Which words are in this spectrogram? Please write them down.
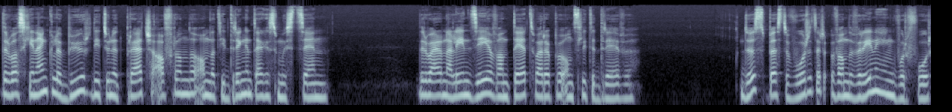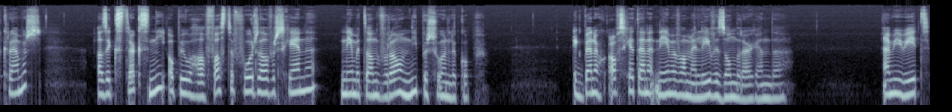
Er was geen enkele buur die toen het praatje afronde omdat hij dringend ergens moest zijn. Er waren alleen zeeën van tijd waarop we ons lieten drijven. Dus, beste voorzitter van de Vereniging voor Voorkramers, als ik straks niet op uw halfvaste voor zal verschijnen, neem het dan vooral niet persoonlijk op. Ik ben nog afscheid aan het nemen van mijn leven zonder agenda. En wie weet,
